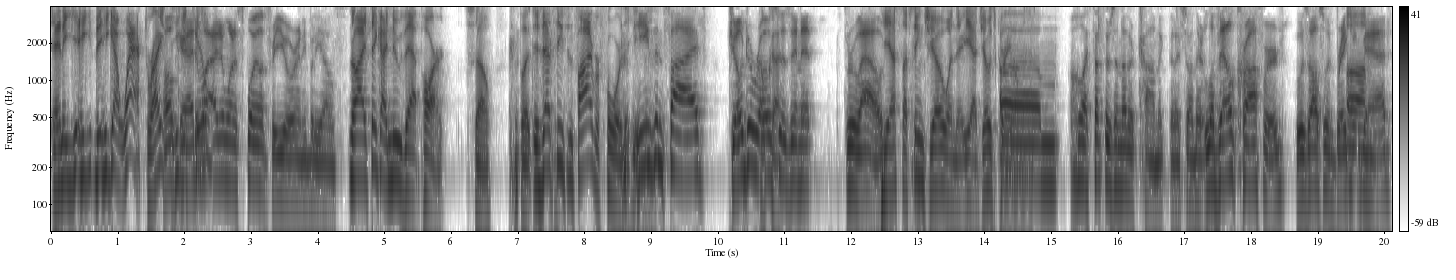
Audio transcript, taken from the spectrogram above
and he, he he got whacked right. Okay, I didn't, want, I didn't want to spoil it for you or anybody else. no, I think I knew that part. So, but is that season five or four that he's, He's in? in five. Joe DeRosa's in it throughout. Yes, I've seen Joe in there. Yeah, Joe's great on that. Oh, I thought there's another comic that I saw in there. Lavelle Crawford, who was also in Breaking Um, Bad.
